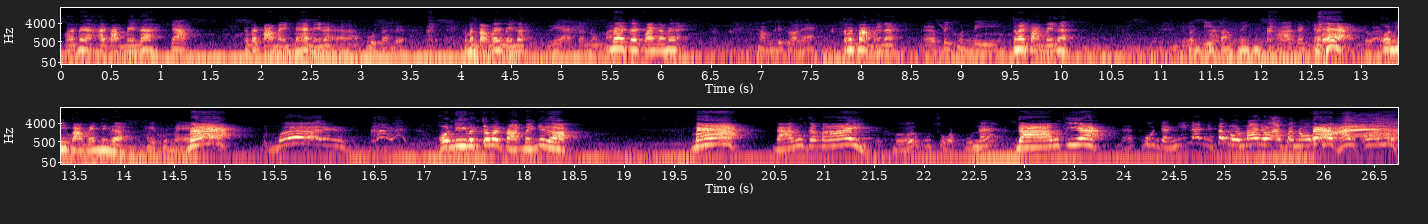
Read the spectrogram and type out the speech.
ขอให้แม่หายปากเหม็นนะจ้ะทำไมปากเหม็นแม่เหม็นนะอ่าพูดไปเถอะทำไมปากแม่เหม็นนะเรียกอัตโนมัติแม่เป็นฟันนะแม่ทำเรียบร้อยแล้วทำไมปากเหม็นนะเออเป็นคนดีทำไมปากเหม็นนะคนดีบางเป็นค้ากันจัแม่ด้วยคนดีปากเหม็นจริงเหรอให้คุณแม่แม่เมื่อคนดีมันจะไม่ปากเหม็นด้วยเหรอแม่ด่าลูกทำไม เฮ้ยกูสวดกูนะด่าเมื่อกี้อะนะพูดอย่างนี้นะเดี๋ยวตำรวจมาโดยอัตโนแม่มัติ หายคอลูก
